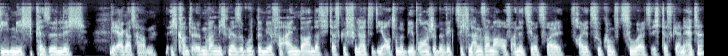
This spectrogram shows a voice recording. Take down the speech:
die mich persönlich geärgert haben. Ich konnte irgendwann nicht mehr so gut mit mir vereinbaren, dass ich das Gefühl hatte, die Automobilbranche bewegt sich langsamer auf eine CO2-freie Zukunft zu, als ich das gerne hätte.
